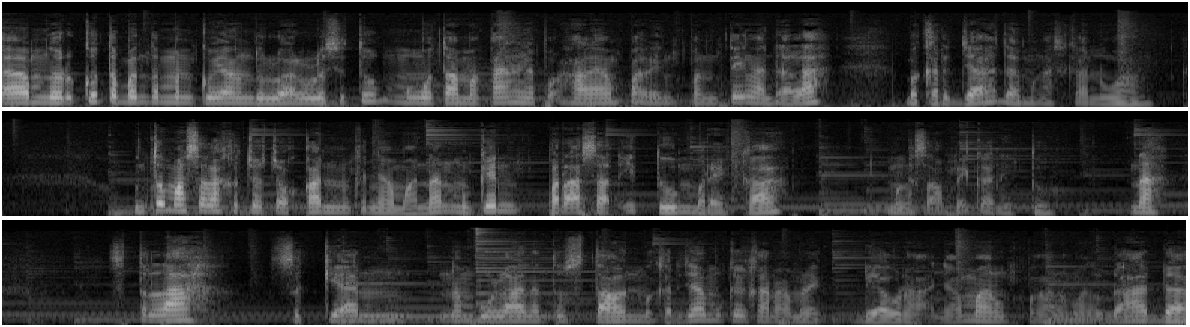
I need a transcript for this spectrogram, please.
uh, menurutku teman-temanku yang duluan lulus itu mengutamakan hal, yang paling penting adalah bekerja dan menghasilkan uang. Untuk masalah kecocokan dan kenyamanan mungkin pada saat itu mereka mengesampaikan itu. Nah setelah sekian enam bulan atau setahun bekerja mungkin karena mereka dia udah nyaman pengalaman udah ada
